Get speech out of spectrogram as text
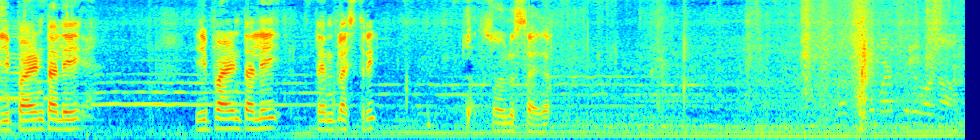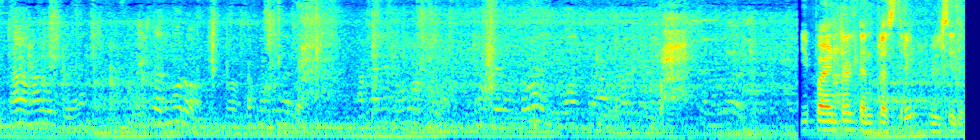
ಈ ಪಾಯಿಂಟಲ್ಲಿ ಈ ಪಾಯಿಂಟಲ್ಲಿ ಟೆನ್ ಪ್ಲಸ್ ತ್ರೀ ಸೊ ಇಳಿಸ್ತಾ ಇದ್ದಾರೆ ಹಾಂ ಮಾಡ್ಬಿಡ್ತೀವಿ ನೆಕ್ಸ್ಟ್ ಹದಿಮೂರು ಈ ಪಾಯಿಂಟಲ್ಲಿ ಟೆನ್ ಪ್ಲಸ್ ತ್ರೀ ಇಳಿಸಿದೆ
